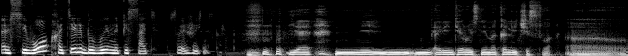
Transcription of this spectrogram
э, всего хотели бы вы написать в своей жизни, скажем? Я не ориентируюсь не на количество. А,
